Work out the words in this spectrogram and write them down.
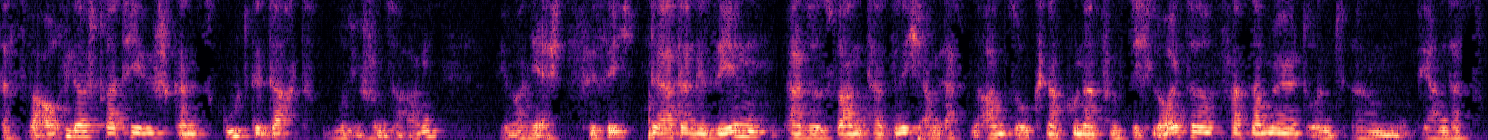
Das war auch wieder strategisch ganz gut gedacht, muss ich schon sagen. Wir waren ja echt pfiffig. Der hat dann gesehen, also es waren tatsächlich am ersten Abend so knapp 150 Leute versammelt und ähm, wir haben das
